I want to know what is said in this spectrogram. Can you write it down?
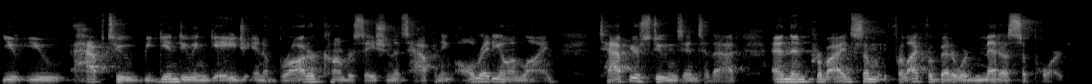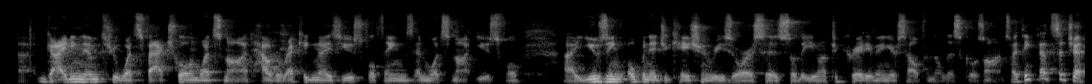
You, you have to begin to engage in a broader conversation that's happening already online tap your students into that, and then provide some, for lack of a better word, meta support, uh, guiding them through what's factual and what's not, how to recognize useful things and what's not useful, uh, using open education resources so that you don't have to create anything yourself and the list goes on. So I think that's such a,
